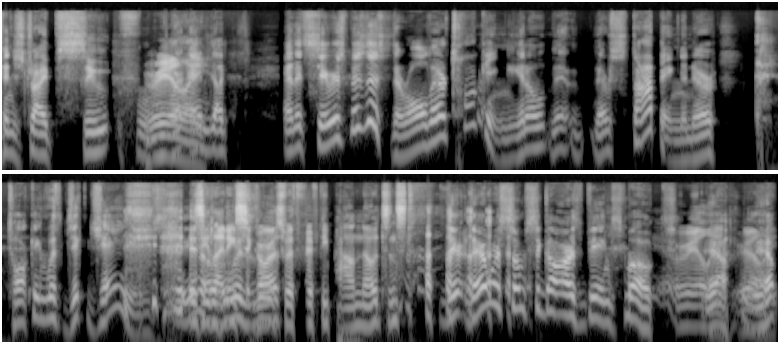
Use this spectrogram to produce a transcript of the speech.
pinstripe suit. from- Really? and and it's serious business. They're all there talking. You know, they're, they're stopping and they're talking with Dick James. is he know, who lighting is the- cigars with fifty pound notes and stuff? there, there were some cigars being smoked. really, Yeah, really. yep.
